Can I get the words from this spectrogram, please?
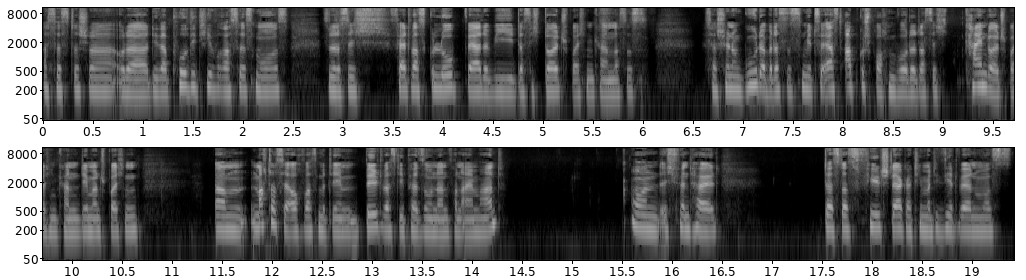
rassistische oder dieser positive Rassismus, so dass ich für etwas gelobt werde, wie dass ich Deutsch sprechen kann. Das ist, ist ja schön und gut, aber dass es mir zuerst abgesprochen wurde, dass ich kein Deutsch sprechen kann. Dementsprechend ähm, macht das ja auch was mit dem Bild, was die Person dann von einem hat. Und ich finde halt, dass das viel stärker thematisiert werden muss,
